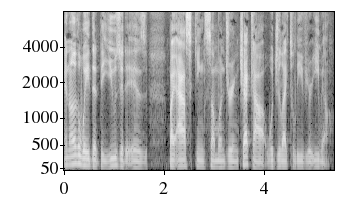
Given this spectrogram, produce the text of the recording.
Another way that they use it is by asking someone during checkout, "Would you like to leave your email?"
